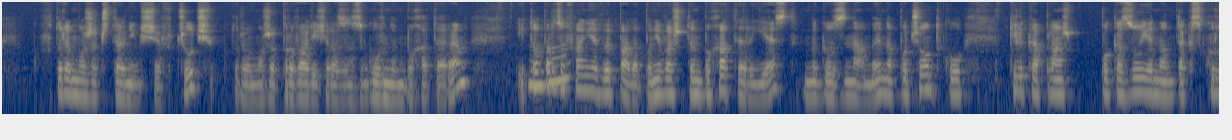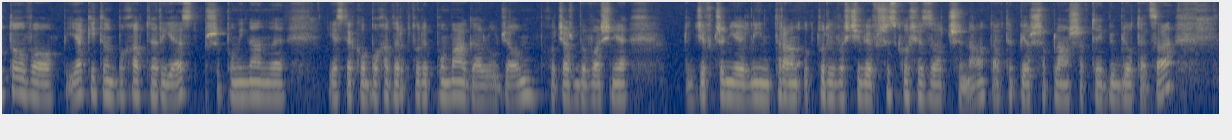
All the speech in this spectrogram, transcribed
w które może czytelnik się wczuć, które może prowadzić razem z głównym bohaterem. I to mhm. bardzo fajnie wypada, ponieważ ten bohater jest, my go znamy. Na początku kilka plansz pokazuje nam tak skrótowo, jaki ten bohater jest. Przypominany jest jako bohater, który pomaga ludziom, chociażby właśnie dziewczynie Lin Tran, o której właściwie wszystko się zaczyna, tak, te pierwsze plansze w tej bibliotece.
